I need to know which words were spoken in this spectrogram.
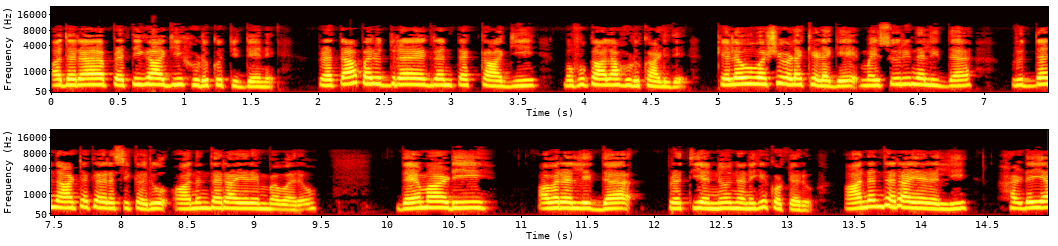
ಅದರ ಪ್ರತಿಗಾಗಿ ಹುಡುಕುತ್ತಿದ್ದೇನೆ. ಪ್ರತಾಪರುದ್ರ ಗ್ರಂಥಕ್ಕಾಗಿ ಬಹುಕಾಲ ಹುಡುಕಾಡಿದೆ. ಕೆಲವು ವರ್ಷಗಳ ಕೆಳಗೆ ಮೈಸೂರಿನಲ್ಲಿದ್ದ ವೃದ್ಧ ನಾಟಕ ರಸಿಕರು ಆನಂದರಾಯರೆಂಬವರು ದಯಮಾಡಿ ಅವರಲ್ಲಿದ್ದ ಪ್ರತಿಯನ್ನು ನನಗೆ ಕೊಟ್ಟರು. ಆನಂದರಾಯರಲ್ಲಿ ಹಳೆಯ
